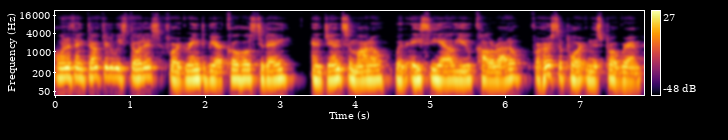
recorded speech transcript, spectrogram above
I want to thank Dr. Luis Torres for agreeing to be our co-host today and Jen Samano with ACLU Colorado for her support in this program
